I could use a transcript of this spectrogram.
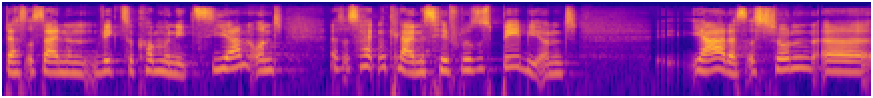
Das ist seinen Weg zu kommunizieren und es ist halt ein kleines, hilfloses Baby. Und ja, das ist schon, äh,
